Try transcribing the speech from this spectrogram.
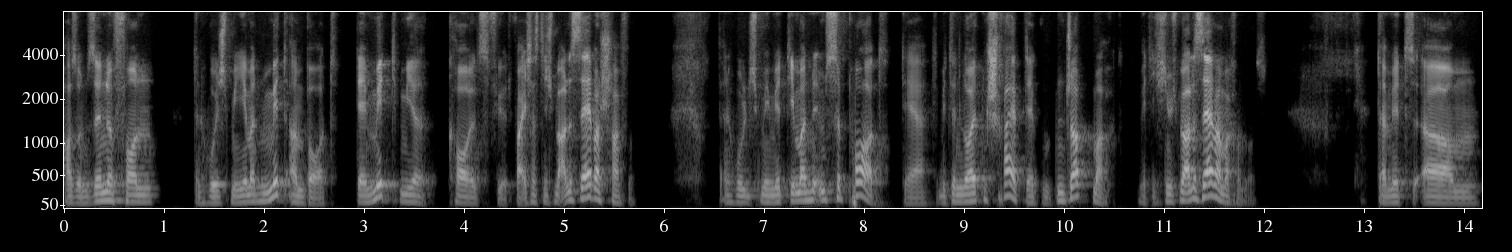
Also im Sinne von, dann hole ich mir jemanden mit an Bord, der mit mir Calls führt, weil ich das nicht mehr alles selber schaffe. Dann hole ich mir mit jemanden im Support, der mit den Leuten schreibt, der guten Job macht, damit ich nicht mehr alles selber machen muss. Damit ähm,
